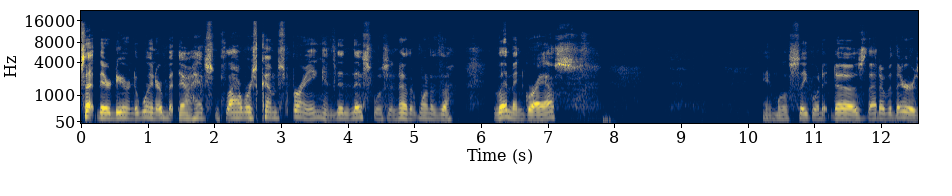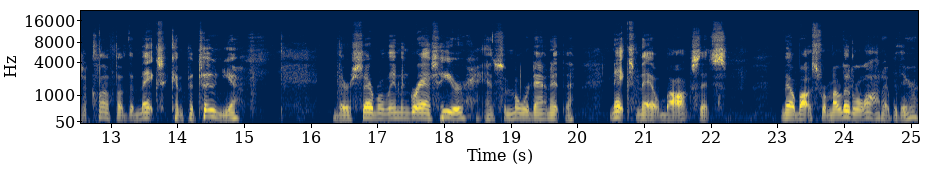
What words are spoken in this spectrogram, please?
sit there during the winter, but they'll have some flowers come spring. And then this was another one of the lemongrass. And we'll see what it does. That over there is a clump of the Mexican petunia. There's several lemongrass here and some more down at the next mailbox. That's mailbox for my little lot over there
